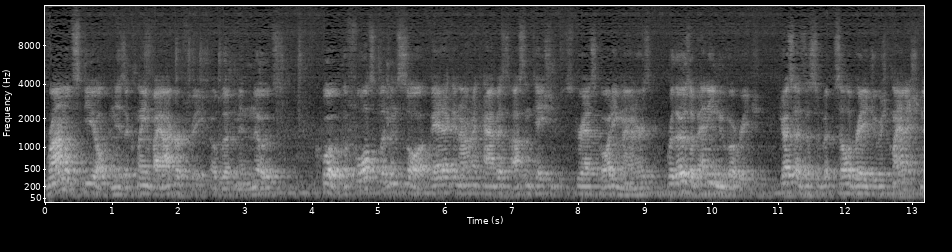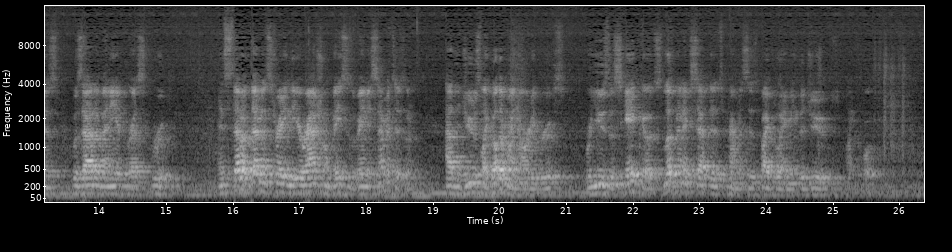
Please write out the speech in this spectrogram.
Ronald Steel, in his acclaimed biography of Lippmann, notes, quote, the faults Lippmann saw, bad economic habits, ostentation, stress, gaudy manners, were those of any nouveau riche, just as the celebrated Jewish clannishness was that of any oppressed group. Instead of demonstrating the irrational basis of anti-Semitism, how the Jews, like other minority groups, were used as scapegoats, Lippmann accepted its premises by blaming the Jews, unquote.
